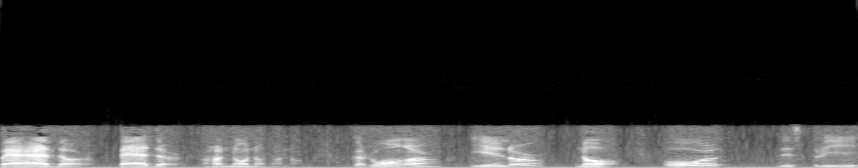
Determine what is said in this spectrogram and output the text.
better better uh, no no no no. Got wronger iller no. All these three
